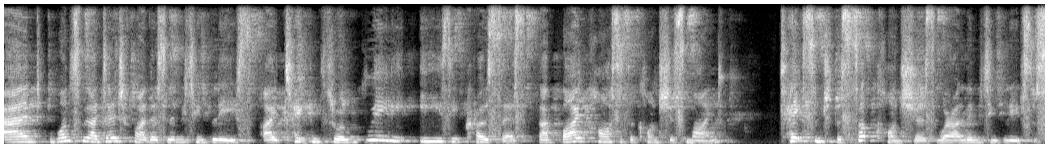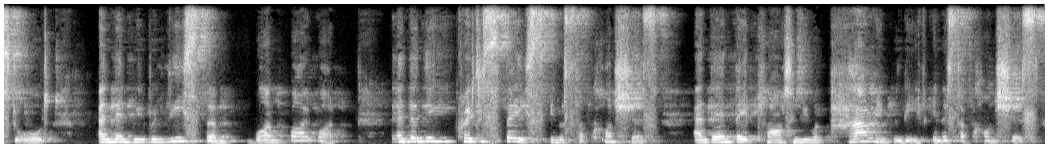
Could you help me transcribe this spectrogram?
And once we identify those limiting beliefs, I take them through a really easy process that bypasses the conscious mind, takes them to the subconscious where our limiting beliefs are stored, and then we release them one by one. And then they create a space in the subconscious and then they plant a new empowering belief in the subconscious.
